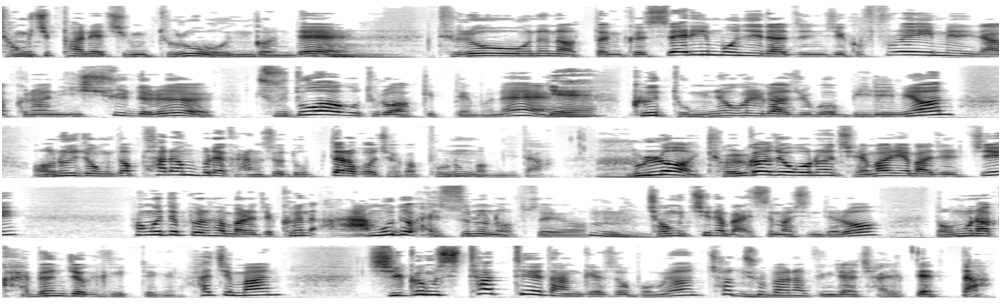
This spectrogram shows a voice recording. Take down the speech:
정치판에 지금 들어온 건데 음. 들어오는 어떤 그 세리머니라든지 그 프레임이나 그런 이슈들을 주도하고 들어왔기 때문에 예. 그 동력을 가지고 밀면 어느 정도 파란불의 가능성이 높다라고 제가 보는 겁니다. 아. 물론 결과적으로는 제 말이 맞을지 황근태 변호사 말했죠. 그건 아무도 알 수는 없어요. 음. 정치는 말씀하신 대로 너무나 가변적이기 때문에. 하지만 지금 스타트의 단계에서 보면 첫 출발은 굉장히 잘 됐다.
